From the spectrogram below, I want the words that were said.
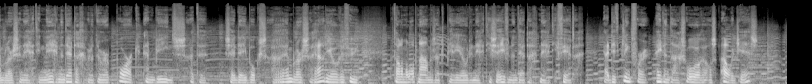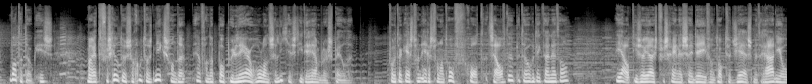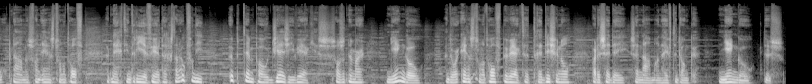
Ramblers in 1939 met het nummer Pork and Beans uit de CD-box Ramblers Radio Revue. Met allemaal opnames uit de periode 1937-1940. Ja, dit klinkt voor hedendaagse oren als oude jazz, wat het ook is. Maar het verschilt dus zo goed als niks van de, van de populair Hollandse liedjes die de Ramblers speelden. Voor het orkest van Ernst van het Hof gold hetzelfde, betoogde ik daar net al. Ja, op die zojuist verschenen cd van Dr. Jazz met radioopnames van Ernst van het Hof uit 1943 staan ook van die uptempo jazzy werkjes, zoals het nummer Nyengo, een door Ernst van het Hof bewerkte traditional waar de cd zijn naam aan heeft te danken. Nyengo dus.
